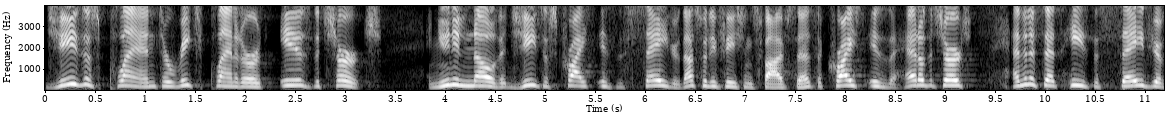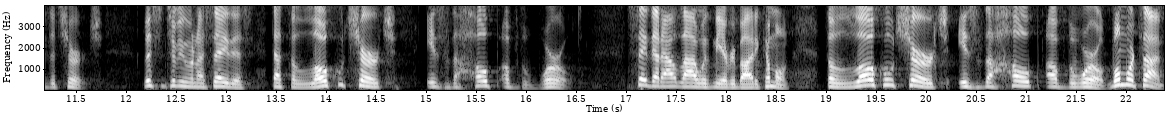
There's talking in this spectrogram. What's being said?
Jesus' plan to reach planet Earth is the church. And you need to know that Jesus Christ is the Savior. That's what Ephesians 5 says, that Christ is the head of the church. And then it says He's the Savior of the church. Listen to me when I say this that the local church is the hope of the world. Say that out loud with me, everybody. Come on. The local church is the hope of the world. One more time.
